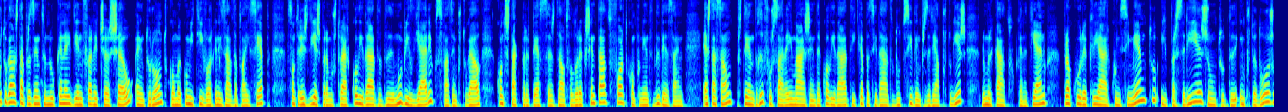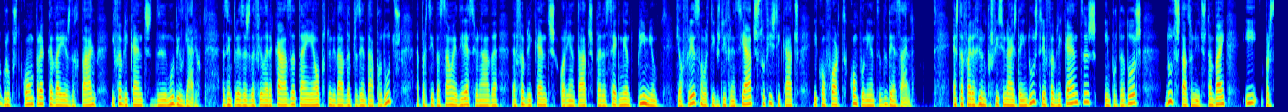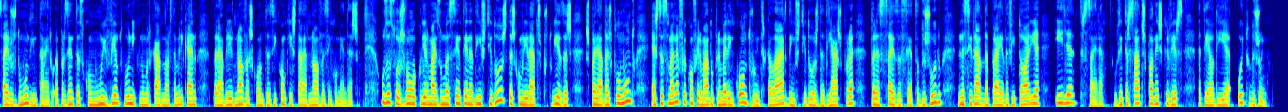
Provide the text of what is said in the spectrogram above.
Portugal está presente no Canadian Furniture Show, em Toronto, com uma comitiva organizada pela ICEP. São três dias para mostrar qualidade de mobiliário que se faz em Portugal, com destaque para peças de alto valor acrescentado, forte componente de design. Esta ação pretende reforçar a imagem da qualidade e capacidade do tecido empresarial português no mercado canadiano, procura criar conhecimento e parcerias junto de importadores, grupos de compra, cadeias de retalho e fabricantes de mobiliário. As empresas da fileira casa têm a oportunidade de apresentar produtos. A participação é direcionada a fabricantes orientados para segmento premium, que ofereçam artigos diferenciados, sofisticados e com forte componente de design. Esta feira reúne profissionais da indústria, fabricantes, importadores, dos Estados Unidos também e parceiros do mundo inteiro. Apresenta-se como um evento único no mercado norte-americano para abrir novas contas e conquistar novas encomendas. Os Açores vão acolher mais uma centena de investidores das comunidades portuguesas espalhadas pelo mundo. Esta semana foi confirmado o primeiro encontro intercalar de investidores da diáspora para 6 a 7 de julho, na cidade da Praia da Vitória, Ilha Terceira. Os interessados podem inscrever-se até ao dia 8 de junho.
